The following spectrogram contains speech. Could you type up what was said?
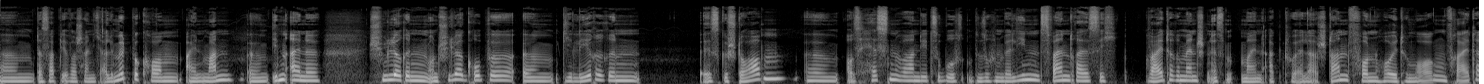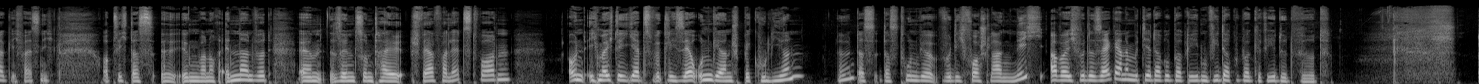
Ähm, das habt ihr wahrscheinlich alle mitbekommen. Ein Mann ähm, in eine Schülerinnen- und Schülergruppe. Ähm, die Lehrerin ist gestorben. Ähm, aus Hessen waren die zu Besuch in Berlin. 32 weitere Menschen ist mein aktueller Stand von heute Morgen, Freitag. Ich weiß nicht, ob sich das äh, irgendwann noch ändern wird. Ähm, sind zum Teil schwer verletzt worden. Und ich möchte jetzt wirklich sehr ungern spekulieren. Ne? Das, das tun wir, würde ich vorschlagen, nicht. Aber ich würde sehr gerne mit dir darüber reden, wie darüber geredet wird.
